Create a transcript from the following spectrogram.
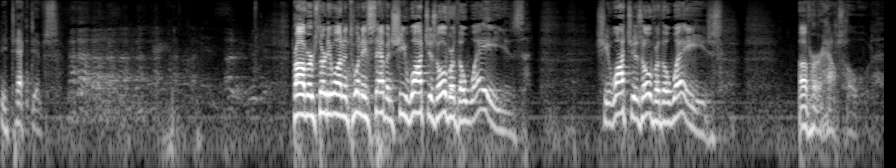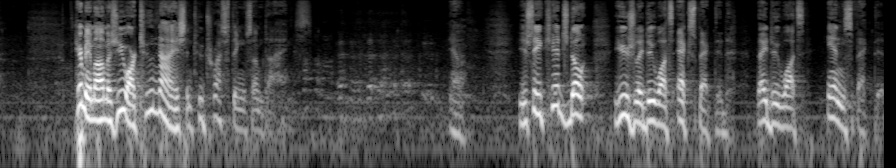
detectives. Proverbs 31 and 27, she watches over the ways. She watches over the ways of her household. Hear me, mamas, you are too nice and too trusting sometimes. Yeah. You see, kids don't usually do what's expected, they do what's inspected.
